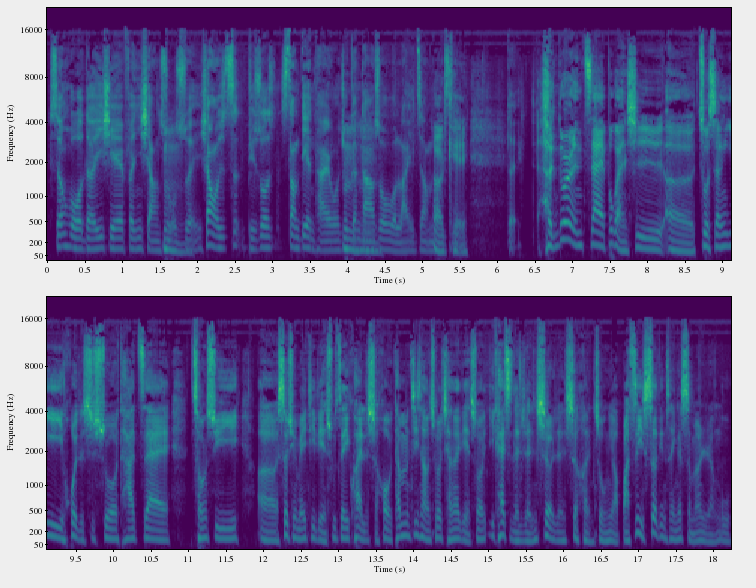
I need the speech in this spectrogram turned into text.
生活的一些分享琐碎，像我是比如说上电台，我就跟大家说我来这样子。嗯，OK。对，很多人在不管是呃做生意，或者是说他在从事于呃社群媒体、脸书这一块的时候，他们经常说强调一点，说一开始的人设，人设很重要，把自己设定成一个什么样的人物。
